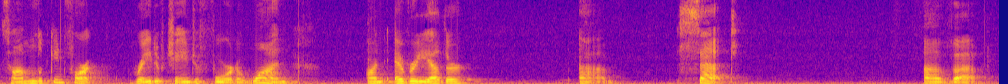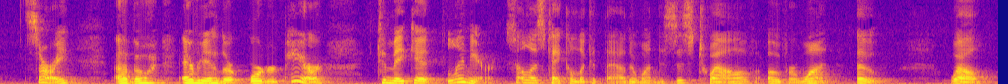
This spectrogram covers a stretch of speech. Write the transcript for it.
So I'm looking for a rate of change of 4 to 1 on every other um, set of uh, sorry, of every other ordered pair to make it linear. So let's take a look at the other one. This is 12 over 1. Oh, well,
